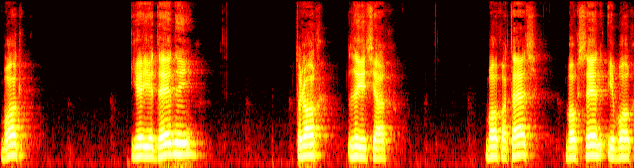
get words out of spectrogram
Бог є єдиний в трьох лицях. Бог Отець, Бог Син і Бог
